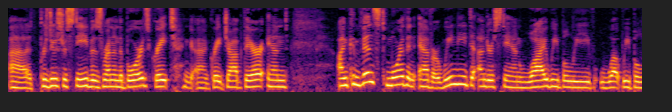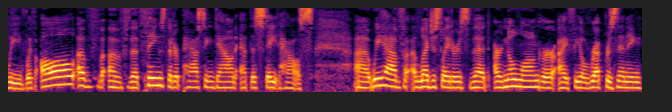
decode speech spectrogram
Uh, producer Steve is running the boards. Great, uh, great job there. And I'm convinced more than ever we need to understand why we believe what we believe with all of, of the things that are passing down at the State House. Uh, we have legislators that are no longer, I feel, representing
